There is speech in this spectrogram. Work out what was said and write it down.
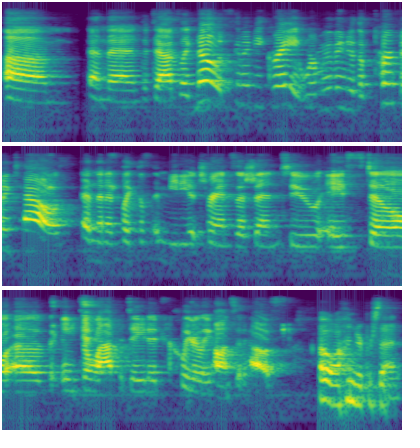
Um, and then the dad's like, no, it's going to be great. We're moving to the perfect house. And then it's like this immediate transition to a still of a dilapidated, clearly haunted house. oh, hundred percent.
